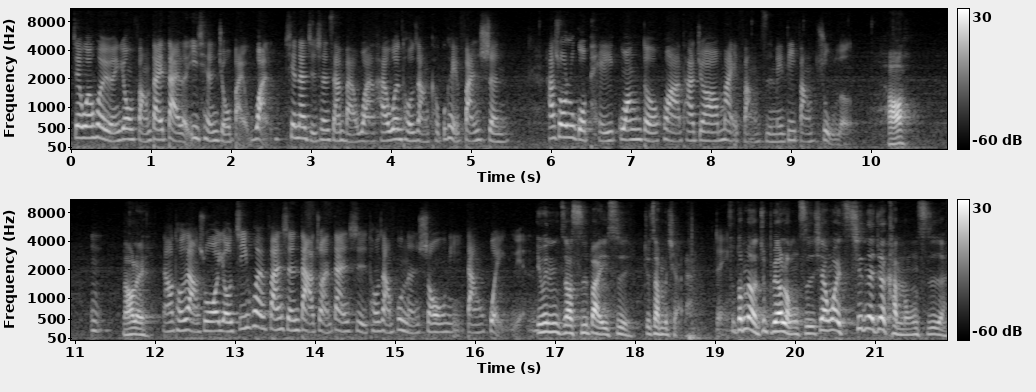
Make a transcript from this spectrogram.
这位会员用房贷贷了一千九百万，现在只剩三百万，还问头长可不可以翻身。他说如果赔光的话，他就要卖房子，没地方住了。好，然后嘞，然后头长说有机会翻身大赚，但是头长不能收你当会员。因为你只要失败一次就站不起来了，对，说都没有就不要融资，像外现在就要砍融资了，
